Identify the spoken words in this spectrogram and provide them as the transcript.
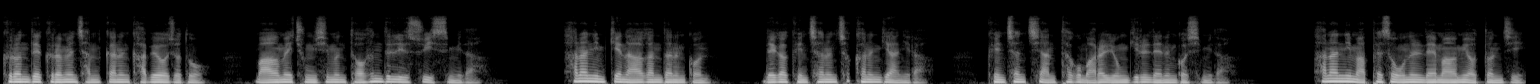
그런데 그러면 잠깐은 가벼워져도 마음의 중심은 더 흔들릴 수 있습니다. 하나님께 나아간다는 건 내가 괜찮은 척 하는 게 아니라 괜찮지 않다고 말할 용기를 내는 것입니다. 하나님 앞에서 오늘 내 마음이 어떤지,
